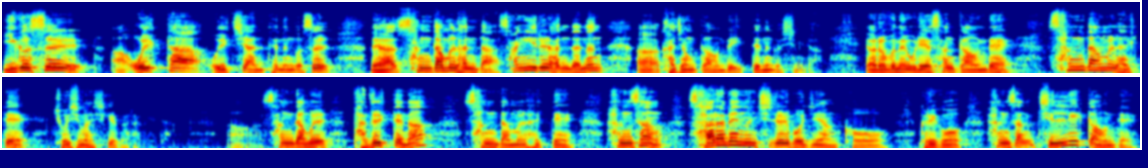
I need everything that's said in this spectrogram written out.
이것을 어, 옳다 옳지 않다는 것을 내가 상담을 한다 상의를 한다는 어, 가정 가운데 있다는 것입니다. 여러분의 우리의 삶 가운데 상담을 할 때 조심하시길 바랍니다. 어, 상담을 받을 때나 상담을 할 때 항상 사람의 눈치를 보지 않고 그리고 항상 진리 가운데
